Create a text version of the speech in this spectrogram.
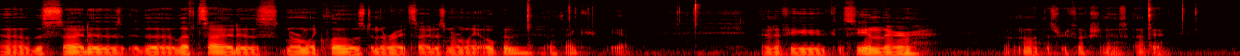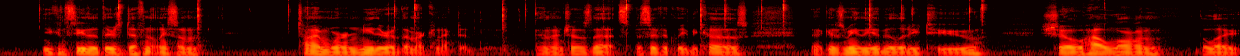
uh, this side is, the left side is normally closed and the right side is normally open, I think, yeah. And if you can see in there, I don't know what this reflection is, okay you can see that there's definitely some time where neither of them are connected. And I chose that specifically because that gives me the ability to show how long the light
